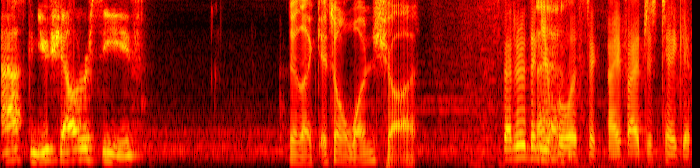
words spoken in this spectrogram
Ask and you shall receive. They're like, it's a one shot. It's better than your Uh. ballistic knife. I just take it.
